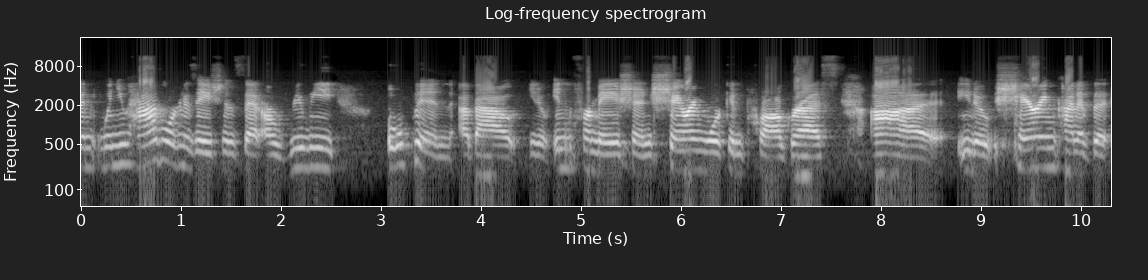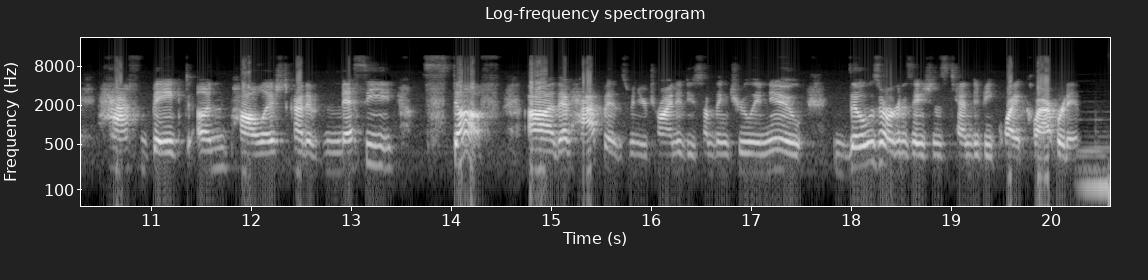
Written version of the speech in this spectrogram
And when you have organizations that are really open about you know information, sharing work in progress, uh, you know sharing kind of the half-baked, unpolished, kind of messy stuff uh, that happens when you're trying to do something truly new. Those organizations tend to be quite collaborative.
